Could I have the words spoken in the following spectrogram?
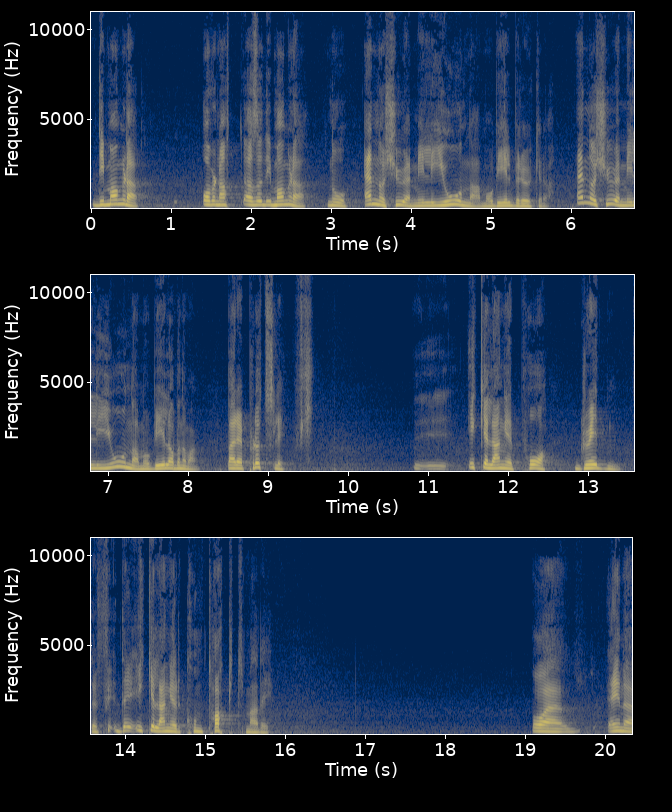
De mangler over natt Altså, de mangler nå 21 millioner mobilbrukere. 21 millioner mobilabonnement. Bare plutselig Ikke lenger på griden. Det, er ikke lenger kontakt med dem. Og eh, ene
